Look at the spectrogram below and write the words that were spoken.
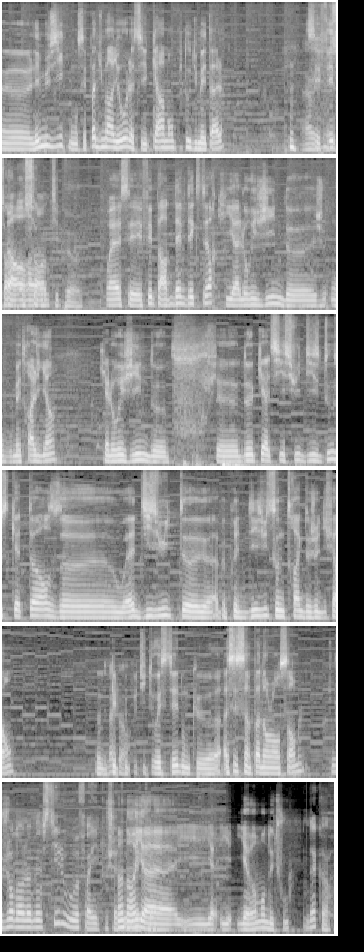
Euh, les musiques, bon, c'est pas du Mario, là c'est carrément plutôt du métal. Ah C'est oui, fait sort, par, on sort euh, un petit peu. ouais. Ouais, c'est fait par Dave Dexter qui est à l'origine de. on vous mettra le lien. Qui est à l'origine de pff, euh, 2, 4, 6, 8, 10, 12, 14, euh, ouais, 18, euh, à peu près 18 soundtracks de jeux différents. Quelques petites OST, donc assez sympa dans l'ensemble. Toujours dans le même style ou enfin il touche à Non, tout non, il y mec, a, il y, a, il y a vraiment de tout. D'accord.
